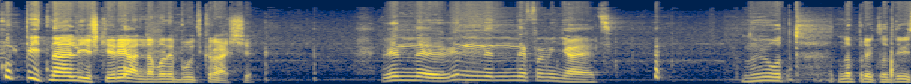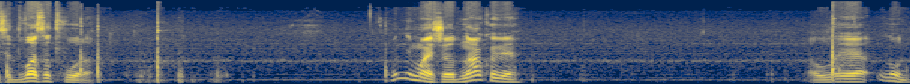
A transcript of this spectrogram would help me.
Купіть на Алішки, реально вони будуть краще. Він, не- він не, не поміняється. Ну і от, наприклад, дивіться, два затвора. Вони майже однакові. Але, ну,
